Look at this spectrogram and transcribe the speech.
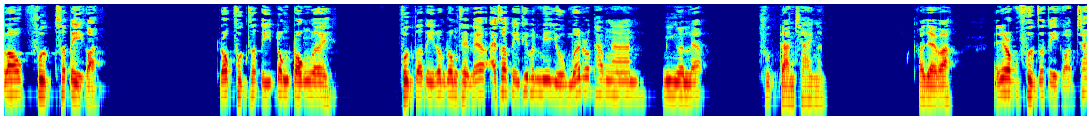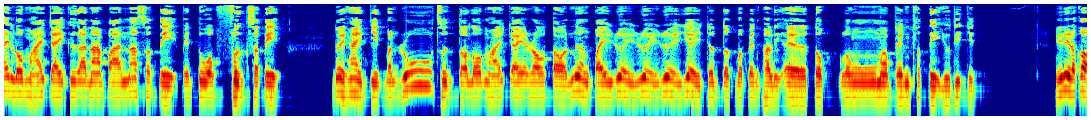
เราฝึกสติก่อน เราฝึกสติตรงๆเลย ฝึกสติตรงๆเสร็จแล้วไอ้สติที่มันมีอยู่เหมือนเราทำงาน มีเงินแล้ว ฝึกการใช้เงิน เข้าใจปะอันนี้เราฝึกสติก่อน ใช้ลมหายใจคืออนาปานสติ เป็นตัวฝึกสติ ด้วยให้จิตมันรู้สึกต่อลมหายใจเราต่อเนื่องไปเรื่อยเรื่อยเรื่อยเรื่อยจนตกมาเป็นผลิเออตกลงมาเป็นสติอยู่ที่จิตทีนี้เราก็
